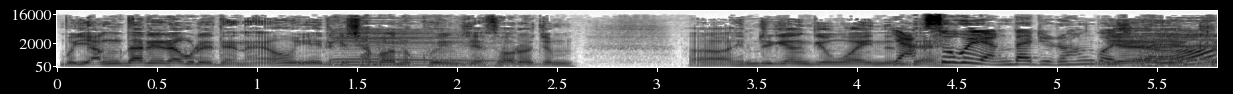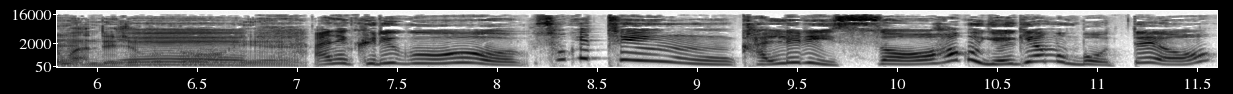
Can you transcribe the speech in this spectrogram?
뭐 양다리라고 그래야 되나요? 예, 이렇게 예. 잡아놓고 이제 서로 좀 어, 힘들게 하는 경우가 있는데. 약속을 양다리로 한 거죠. 예, 예, 그러면 안 되죠, 그것도. 예. 아니 그리고 소개팅 갈 일이 있어 하고 얘기하면 뭐 어때요?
